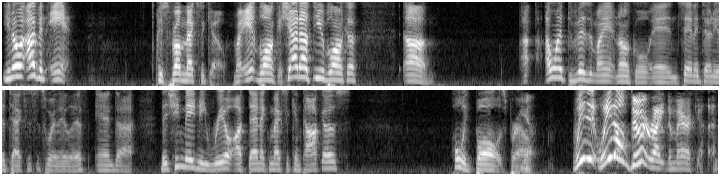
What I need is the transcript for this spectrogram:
You know what? I have an aunt who's from Mexico. My aunt Blanca. Shout out to you, Blanca. Um, I, I went to visit my aunt and uncle in San Antonio, Texas. It's where they live, and uh, that she made me real authentic Mexican tacos. Holy balls, bro! Yeah. We we don't do it right in America.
